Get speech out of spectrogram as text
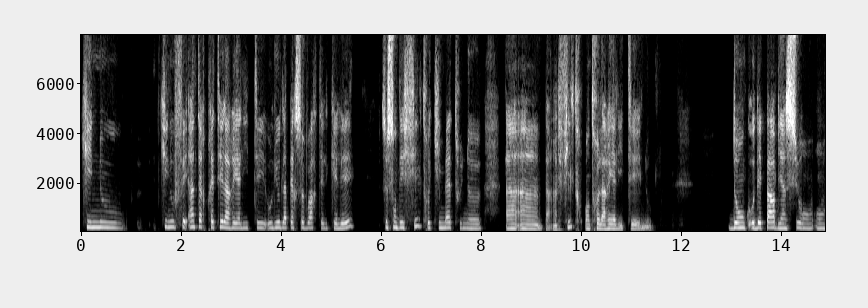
qui nous qui nous fait interpréter la réalité au lieu de la percevoir telle qu'elle est. Ce sont des filtres qui mettent une, un, filtre entre la réalité et nous. Donc, au départ, bien sûr, on,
